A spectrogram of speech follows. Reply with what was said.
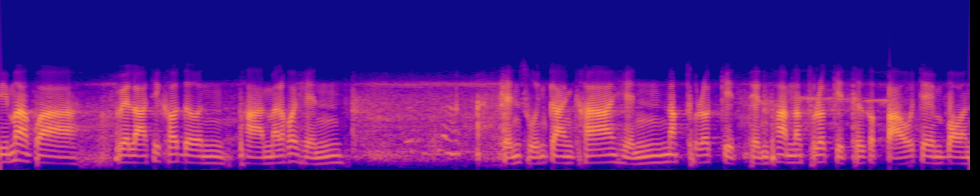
มีมากกว่าเวลาที่เขาเดินผ่านมาแล้วเขาเห็น เห็นศูนย์การค้าเห็นนักธุรกิจ เห็นภาพนักธุรกิจถือกระเป๋าเจมบอล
